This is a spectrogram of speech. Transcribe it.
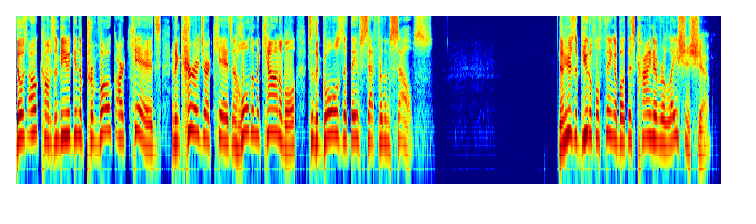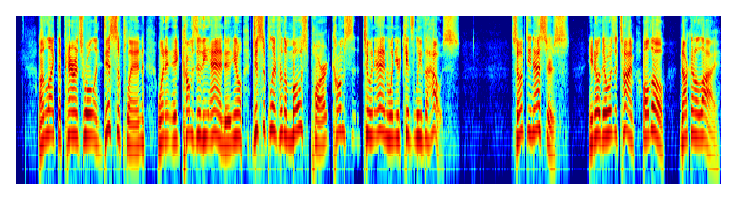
those outcomes and begin to provoke our kids and encourage our kids and hold them accountable to the goals that they've set for themselves. Now, here's the beautiful thing about this kind of relationship Unlike the parent's role in discipline, when it, it, comes to the end, you know, discipline for the most part comes to an end when your kids leave the house. So, empty nesters, you know, there was a time, although, not going to lie,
